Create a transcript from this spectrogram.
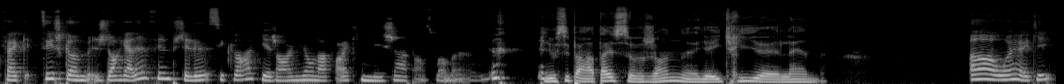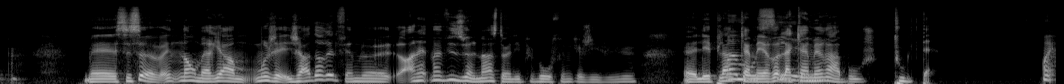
Fait que, tu sais, je comme, je regardais le film puis j'étais là, c'est clair qu'il y a genre un million d'affaires qui m'échappent en ce moment. Puis aussi, parenthèse sur John, euh, il a écrit euh, Lamb. ah ouais, ok. Mais c'est ça. Ben, Non, mais regarde, moi j'ai adoré le film. Là. Honnêtement, visuellement, c'est un des plus beaux films que j'ai. Euh, les plans Ouais, de moi caméra, aussi, la euh. caméra elle bouge tout le temps. Ouais.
